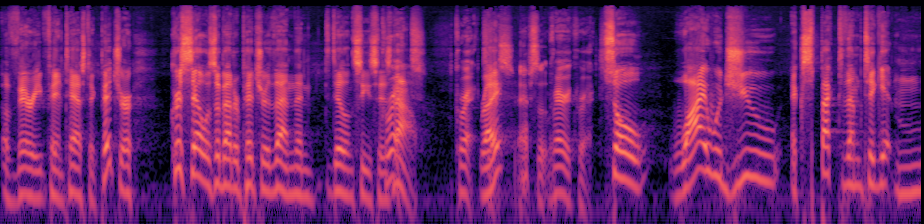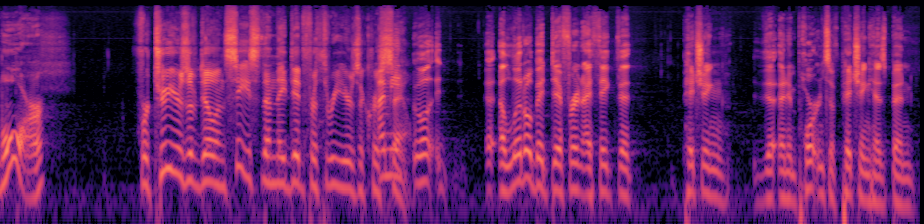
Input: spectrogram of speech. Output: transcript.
a very fantastic pitcher. Chris Sale was a better pitcher then than Dylan Cease is correct. now. Correct. Right? Yes. absolutely. Very correct. So why would you expect them to get more for two years of Dylan Cease than they did for three years of Chris I mean, Sale? well, a little bit different. I think that pitching, the an importance of pitching has been sh- sh-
